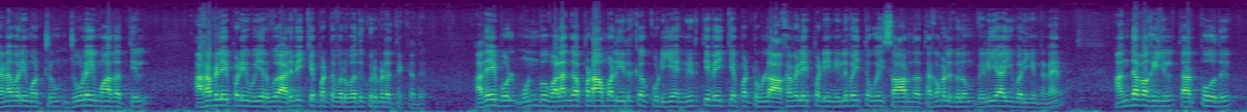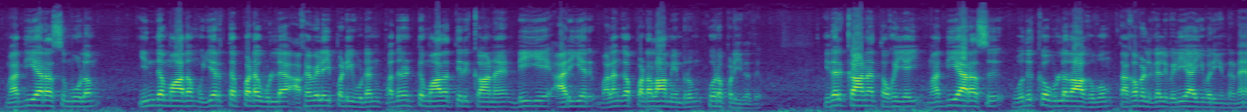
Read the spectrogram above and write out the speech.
ஜனவரி மற்றும் ஜூலை மாதத்தில் அகவிலைப்படி உயர்வு அறிவிக்கப்பட்டு வருவது குறிப்பிடத்தக்கது. அதேபோல் முன்பு வழங்கப்படாமல் இருக்கக்கூடிய நிறுத்தி வைக்கப்பட்டுள்ள அகவிலைப்படி நிலுவைத் தொகை சார்ந்த தகவல்களும் வெளியாகி வருகின்றன. அந்த வகையில் தற்போது மத்திய அரசு மூலம் இந்த மாதம் உயர்த்தப்பட உள்ள அகவிலைப்படியுடன் பதினெட்டு மாதத்திற்கான டிஏ அரியர் வழங்கப்படலாம் என்றும் கூறப்படுகிறது. இதற்கான தொகையை மத்திய அரசு ஒதுக்க உள்ளதாகவும் தகவல்கள் வெளியாகி வருகின்றன.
